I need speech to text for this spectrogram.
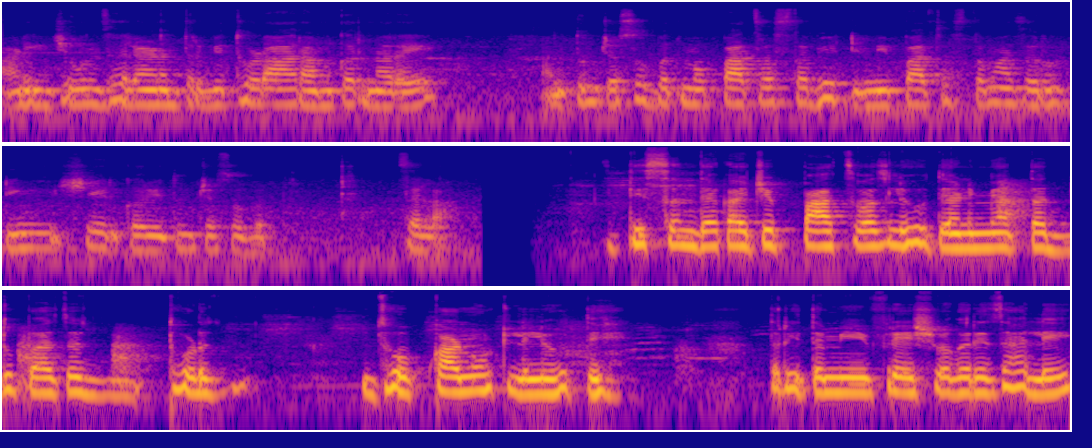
आणि जेवण झाल्यानंतर मी थोडा आराम करणार आहे. आणि तुमच्यासोबत मग पाच वाजता भेटेन. मी पाच वाजता माझं रुटीन शेअर करेन तुमच्यासोबत. चला. ते संध्याकाळचे पाच वाजले होते आणि मी आता दुपारचं थोडं झोप काढून उठलेले होते. तर इथं मी फ्रेश वगैरे झाले.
